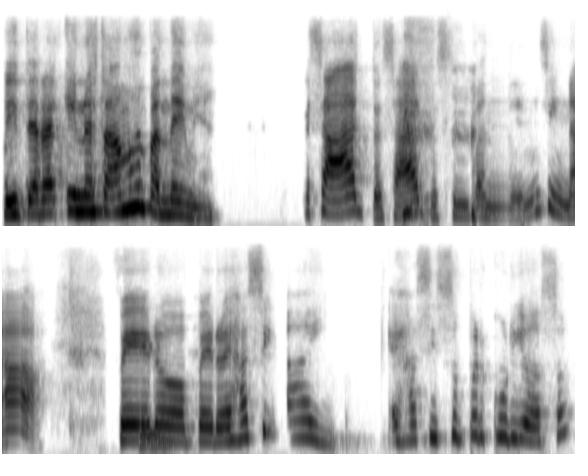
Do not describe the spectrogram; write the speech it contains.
literal, y no estábamos en pandemia. Exacto, exacto, sin pandemia, sin nada. Pero, pero es así, ay, es así súper curioso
